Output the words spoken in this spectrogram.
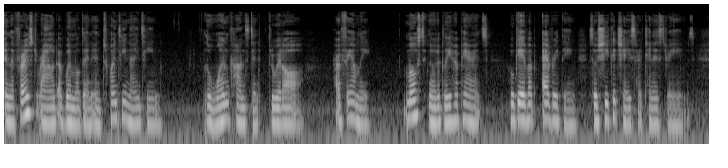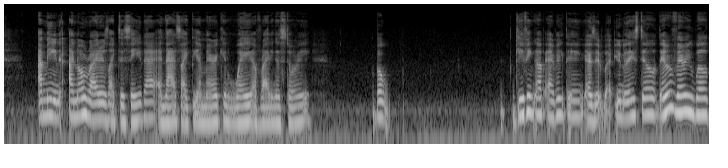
in the first round of Wimbledon in 2019. The one constant through it all her family, most notably her parents, who gave up everything so she could chase her tennis dreams. I mean, I know writers like to say that, and that's like the American way of writing a story. But giving up everything as if like you know they still they were very well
